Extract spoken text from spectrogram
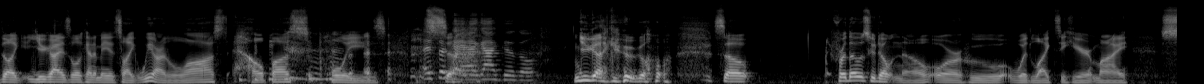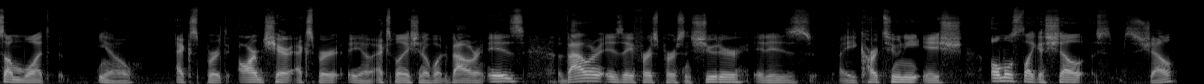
like you guys are looking at me. It's like we are lost. Help us, please. It's So- okay. I got Google. you got Google. So, for those who don't know or who would like to hear my somewhat, you know, expert armchair expert, you know, explanation of what Valorant is, Valorant is a first-person shooter. It is a cartoony-ish, almost like a shell shell.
